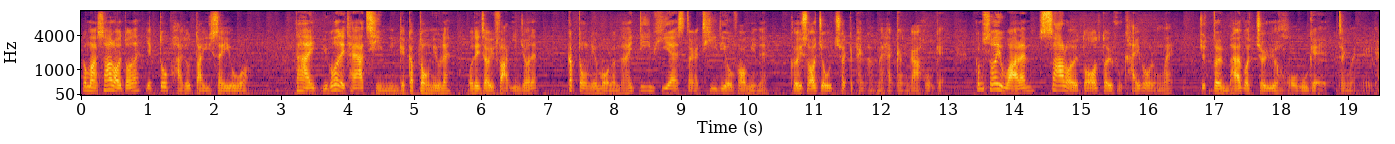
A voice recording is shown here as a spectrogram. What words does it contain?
咁啊，沙奈朵咧亦都排到第四喎。但係如果我哋睇下前面嘅急凍鳥呢，我哋就會發現咗呢，急凍鳥無論喺 DPS 定係 TDO 方面呢，佢所做出嘅平衡呢係更加好嘅。咁所以話呢，沙奈朵對付啟暴龍呢，絕對唔係一個最好嘅精靈嚟嘅。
